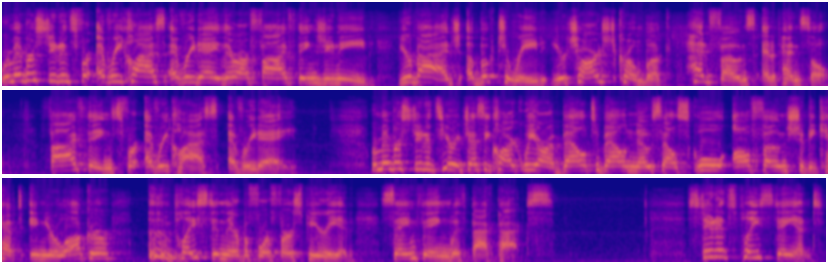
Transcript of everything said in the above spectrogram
Remember, students, for every class, every day, there are five things you need your badge, a book to read, your charged Chromebook, headphones, and a pencil. Five things for every class, every day. Remember, students here at Jessie Clark, we are a bell to bell, no cell school. All phones should be kept in your locker, placed in there before first period. Same thing with backpacks. Students, please stand.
